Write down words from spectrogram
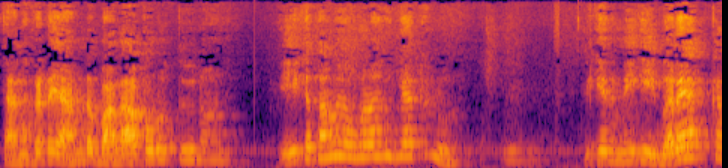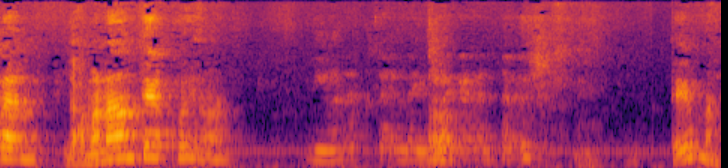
තැනකට යන්න බලාපොරොත්තු වෙනවනේ. ඒක තමයි ඕගොල්ලන්ගේ ගැටලුව. ඒ කියන්නේ මේක ඉවරයක් කරන්න ගමනාන්තයක් හොයනවනේ. නිවනත් කරලා ඉවර කරන්න?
